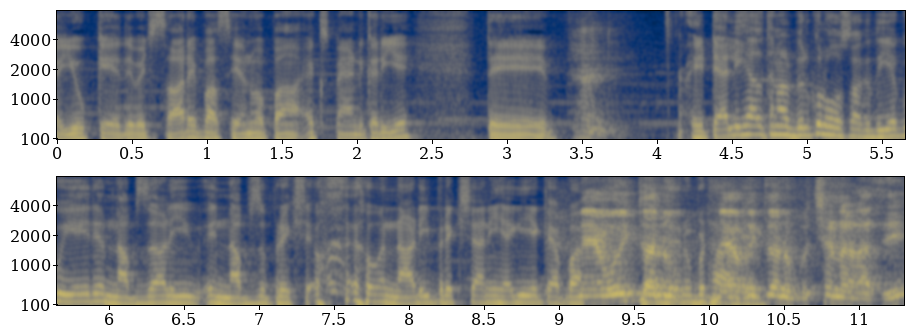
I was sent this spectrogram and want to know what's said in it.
ਯੂਕੇ ਦੇ ਵਿੱਚ ਸਾਰੇ ਪਾਸੇ ਇਹਨੂੰ ਆਪਾਂ ਐਕਸਪੈਂਡ ਕਰੀਏ ਤੇ ਹਾਂਜੀ। ਇਹ ਟੈਲੀ ਹੈਲਥ ਨਾਲ ਬਿਲਕੁਲ ਹੋ ਸਕਦੀ ਹੈ ਕੋਈ ਇਹ ਨਬਜ਼ ਵਾਲੀ ਇਹ ਨਬਜ਼ ਪ੍ਰੀਖਿਆ ਉਹ ਨਾੜੀ ਪ੍ਰੀਖਿਆ ਨਹੀਂ ਹੈਗੀ ਹੈ ਕਿ ਆਪਾਂ ਮੈਂ ਉਹੀ ਤੁਹਾਨੂੰ ਮੈਂ ਉਹੀ ਤੁਹਾਨੂੰ ਪੁੱਛਣ ਵਾਲਾ ਸੀ।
